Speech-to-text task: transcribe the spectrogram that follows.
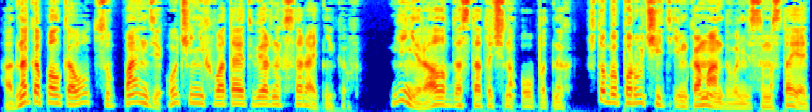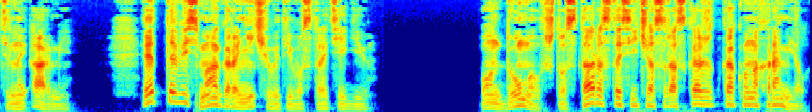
Однако полководцу панде очень не хватает верных соратников, генералов достаточно опытных, чтобы поручить им командование самостоятельной армией. Это весьма ограничивает его стратегию. Он думал, что староста сейчас расскажет, как он охромел,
